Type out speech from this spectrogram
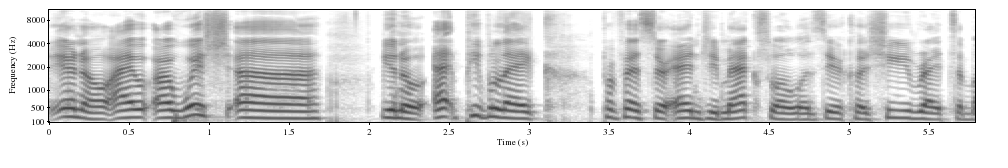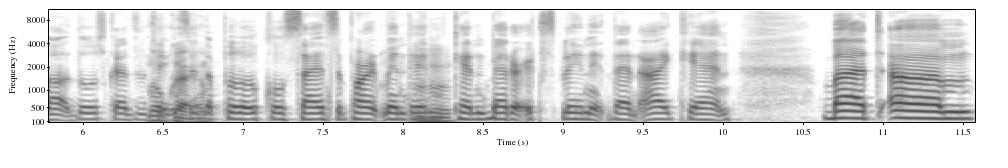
you know i i wish uh you know uh, people like professor angie maxwell was here because she writes about those kinds of things Okay. Mm-hmm. in the political science department and can better explain it than i can but um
